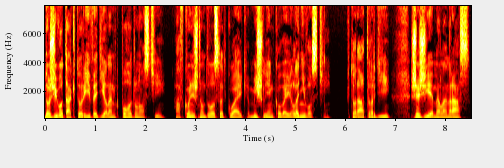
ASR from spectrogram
Do života, ktorý vedie len k pohodlnosti a v konečnom dôsledku aj k myšlienkovej lenivosti, ktorá tvrdí, že žijeme len raz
